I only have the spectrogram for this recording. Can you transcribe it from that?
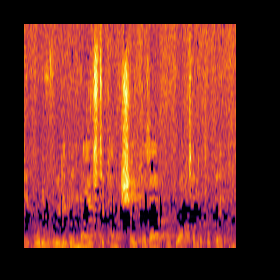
it would have really been nice to kind of shake us out of rut a little bit and,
